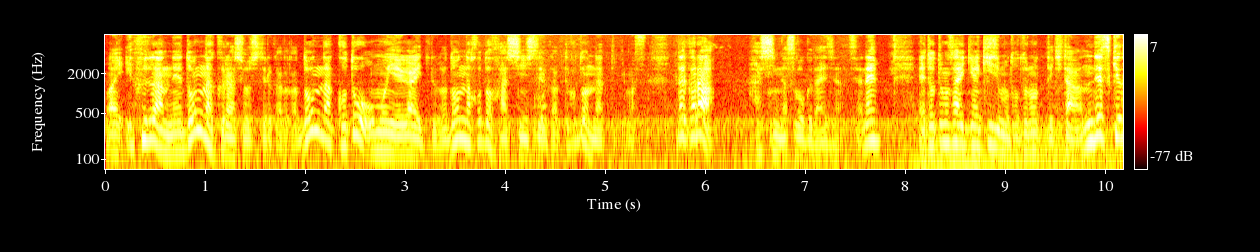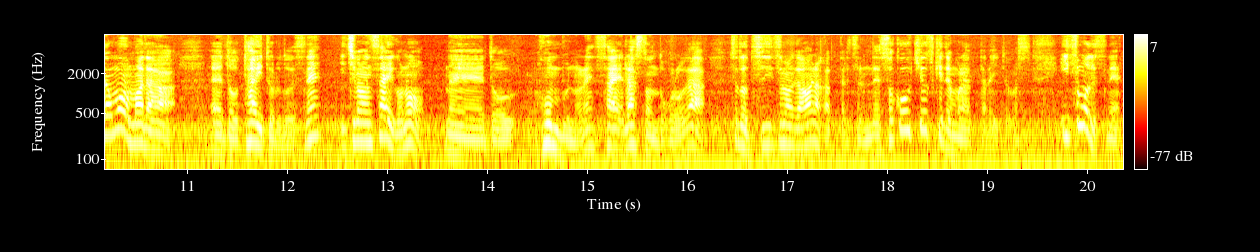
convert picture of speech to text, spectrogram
まあ、普段ね、どんな暮らしをしてるかとか、どんなことを思い描いてるか、どんなことを発信してるかってことになってきます。だから、発信がすごく大事なんですよね。えー、とても最近は記事も整ってきたんですけども、まだ、えっ、ー、と、タイトルとですね、一番最後の、えっ、ー、と、本文のね、ラストのところが、ちょっと辻褄が合わなかったりするんで、そこを気をつけてもらったらいいと思います。いつもですね、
